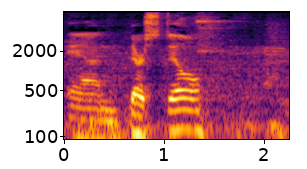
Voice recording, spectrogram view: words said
and they're still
